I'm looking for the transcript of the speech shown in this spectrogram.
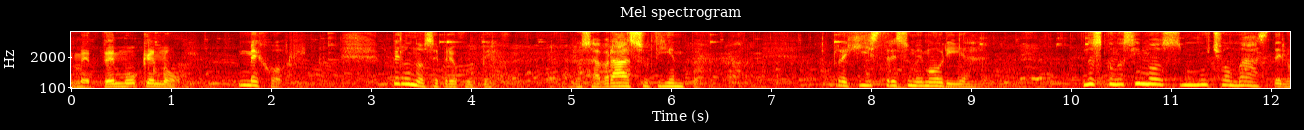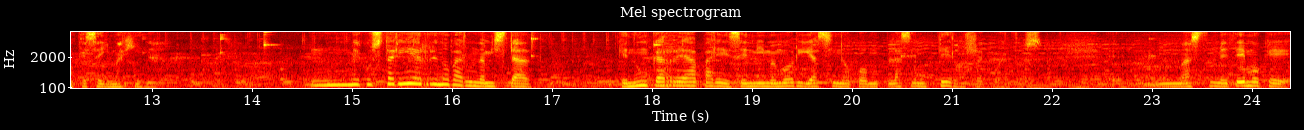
me temo que no. Mejor. Pero no se preocupe. Lo sabrá a su tiempo. Registre su memoria nos conocimos mucho más de lo que se imagina. Me gustaría renovar una amistad que nunca reaparece en mi memoria sino con placenteros recuerdos. Mas me temo que,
